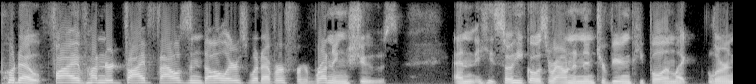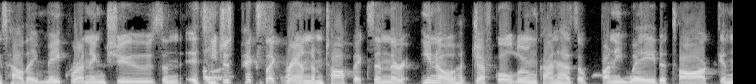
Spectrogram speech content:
put out five hundred, five thousand dollars, whatever, for running shoes. And he so he goes around and interviewing people and like learns how they make running shoes and it, he just picks like random topics and they're you know Jeff Goldblum kind of has a funny way to talk and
